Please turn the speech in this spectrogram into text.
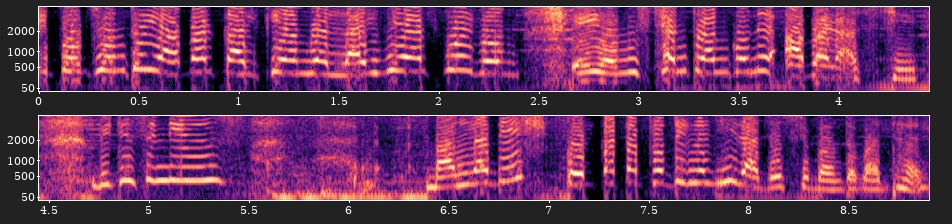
এই পর্যন্তই। আবার কালকে আমরা লাইভে আসব এবং এই অনুষ্ঠান প্রাঙ্গণে আবার আসছি। বিটিসি নিউজ বাংলাদেশ, কলকাতা প্রতিনিধি রাজশ্রী বন্দ্যোপাধ্যায়।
